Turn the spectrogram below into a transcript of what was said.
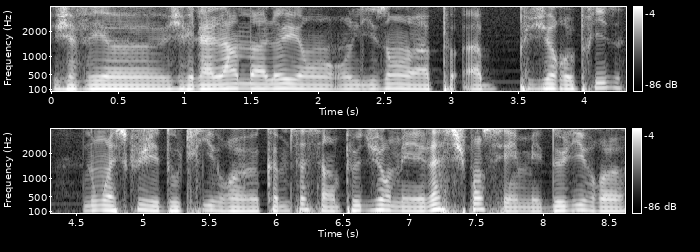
j'avais, euh, j'avais la larme à l'œil en, en lisant à, plusieurs reprises. Non, est-ce que j'ai d'autres livres euh, comme ça? C'est un peu dur, mais là, je pense que c'est mes deux livres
